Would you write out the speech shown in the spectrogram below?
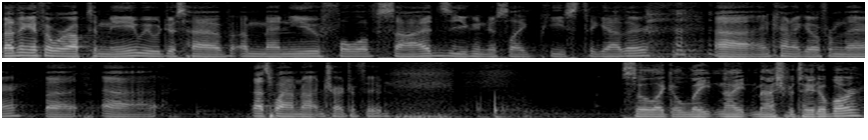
but I think if it were up to me, we would just have a menu full of sides you can just like piece together uh, and kind of go from there. But uh, that's why I'm not in charge of food. So like a late night mashed potato bar.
